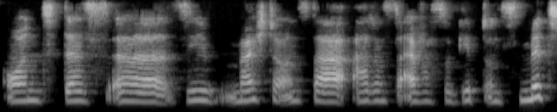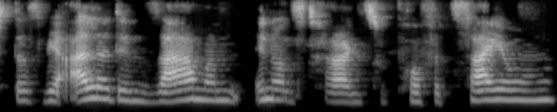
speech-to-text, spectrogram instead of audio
und dass äh, sie möchte uns da, hat uns da einfach so, gibt uns mit, dass wir alle den Samen in uns tragen zu Prophezeiung,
